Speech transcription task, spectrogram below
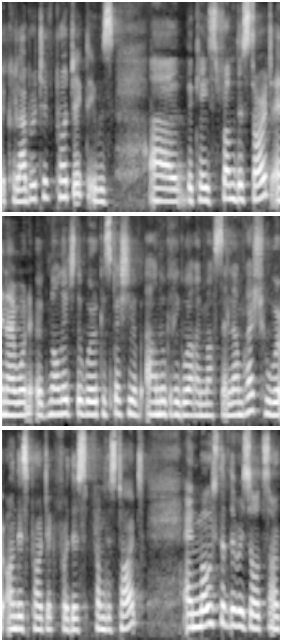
a collaborative project. It was uh, the case from the start, and I want to acknowledge the work, especially of Arnaud Grégoire and Marcel Lambrecht, who were on this project for this from the start. And most of the results are,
